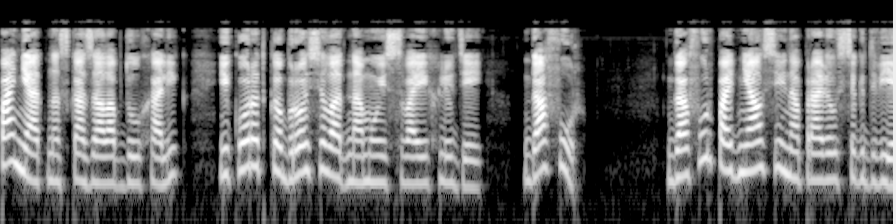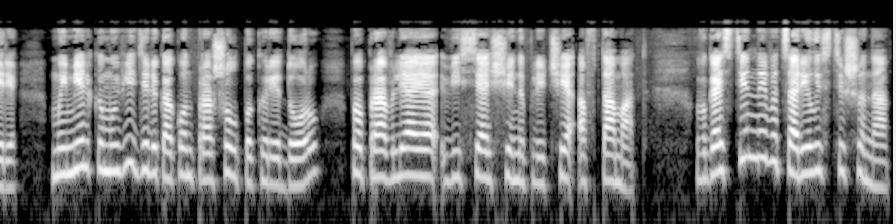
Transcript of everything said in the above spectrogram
«Понятно», — сказал Абдул-Халик и коротко бросил одному из своих людей — «Гафур!» Гафур поднялся и направился к двери. Мы мельком увидели, как он прошел по коридору, поправляя висящий на плече автомат. В гостиной воцарилась тишина.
